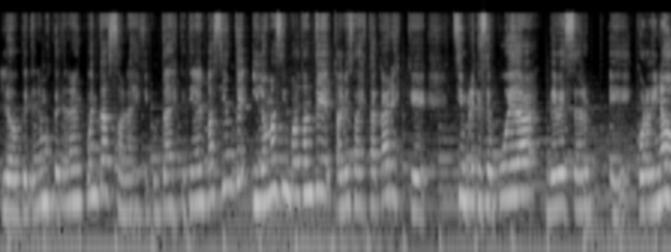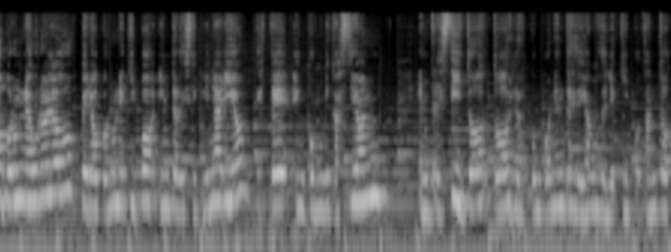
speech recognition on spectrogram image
lo que tenemos que tener en cuenta son las dificultades que tiene el paciente y lo más importante tal vez a destacar es que siempre que se pueda debe ser eh, coordinado por un neurólogo pero con un equipo interdisciplinario que esté en comunicación entre sí todos los componentes digamos del equipo, tanto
